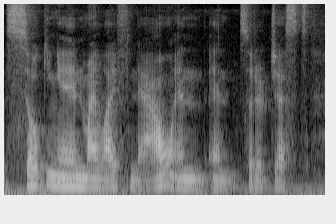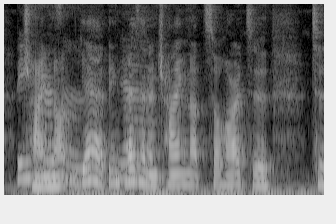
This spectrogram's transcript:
soaking in my life now and and sort of just Being trying present. not yeah being present and trying not so hard to to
